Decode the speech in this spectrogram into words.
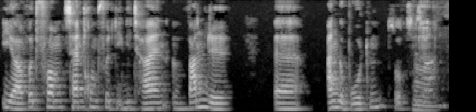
ja, wird vom Zentrum für digitalen Wandel äh, angeboten, sozusagen.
